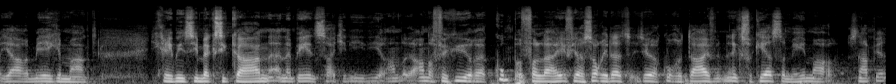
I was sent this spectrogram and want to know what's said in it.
jaren meegemaakt. Je kreeg eens die Mexicaan en opeens had je die, die andere, andere figuren, kumpel for life. Ja, sorry dat ja, korte taal, niks verkeerds ermee, maar snap je?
